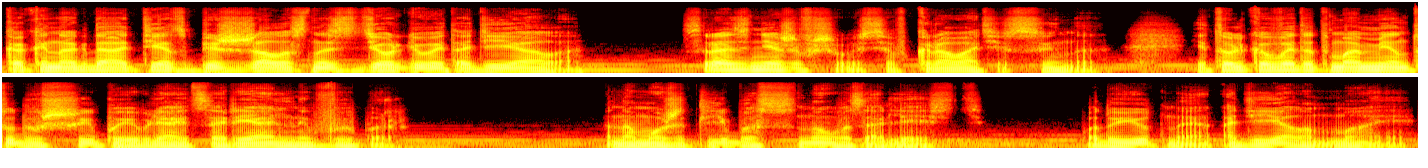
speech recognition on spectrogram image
как иногда отец безжалостно сдергивает одеяло – с разнежившегося в кровати сына, и только в этот момент у души появляется реальный выбор. Она может либо снова залезть под уютное одеяло Майи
